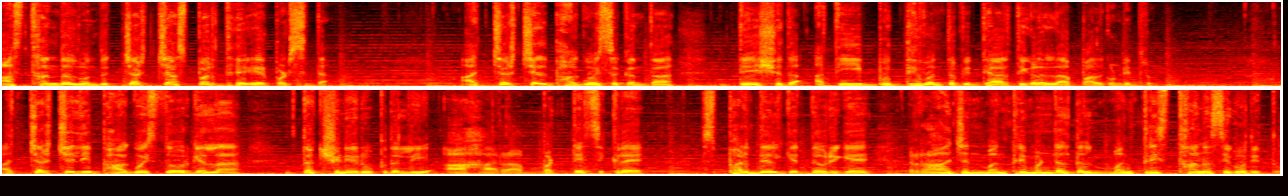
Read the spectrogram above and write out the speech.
ಆಸ್ಥಾನದಲ್ಲಿ ಒಂದು ಚರ್ಚಾ ಸ್ಪರ್ಧೆ ಏರ್ಪಡಿಸಿದ್ದ. ಆ ಚರ್ಚೆಯಲ್ಲಿ ಭಾಗವಹಿಸಕ್ಕಂತ ದೇಶದ ಅತಿ ಬುದ್ಧಿವಂತ ವಿದ್ಯಾರ್ಥಿಗಳೆಲ್ಲ ಪಾಲ್ಗೊಂಡಿದ್ರು. ಆ ಚರ್ಚೆಯಲ್ಲಿ ಭಾಗವಹಿಸಿದವ್ರಿಗೆಲ್ಲ ದಕ್ಷಿಣೆ ರೂಪದಲ್ಲಿ ಆಹಾರ, ಬಟ್ಟೆ ಸಿಕ್ಕರೆ ಸ್ಪರ್ಧೆಯಲ್ಲಿ ಗೆದ್ದವರಿಗೆ ರಾಜನ್ ಮಂತ್ರಿ ಮಂಡಲದಲ್ಲಿ ಮಂತ್ರಿ ಸ್ಥಾನ ಸಿಗೋದಿತ್ತು.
